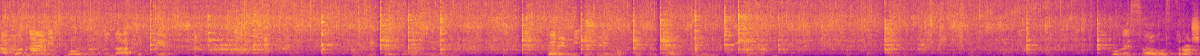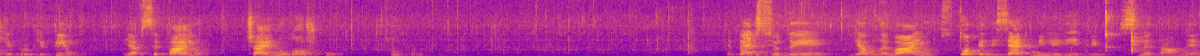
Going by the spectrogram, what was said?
Або навіть можна додати кетчуп. І продовжуємо. Перемішуємо і продовжуємо тушити. Коли соус трошки прокипів, я всипаю чайну ложку цукру. Тепер сюди я вливаю 150 мл сметани.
